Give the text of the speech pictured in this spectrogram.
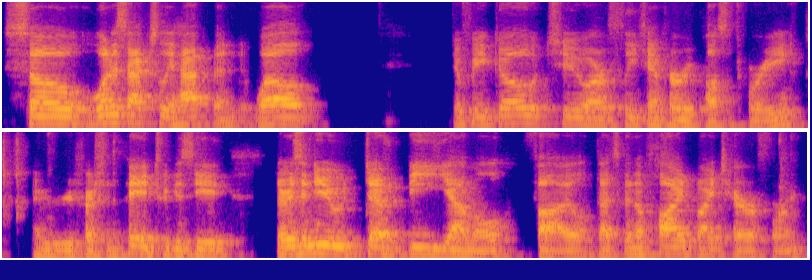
So what has actually happened? Well, if we go to our fleet infra repository and we refresh the page, we can see there's a new dev b YAML file that's been applied by Terraform.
